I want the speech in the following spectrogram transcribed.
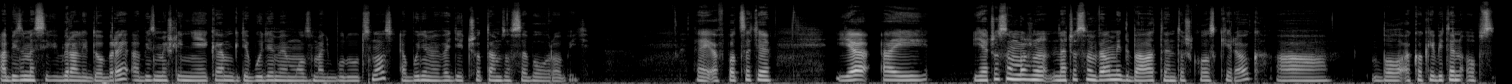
aby sme si vybrali dobre, aby sme šli niekam, kde budeme môcť mať budúcnosť a budeme vedieť, čo tam so sebou robiť. Hej, a v podstate ja aj, ja čo som možno, na čo som veľmi dbala tento školský rok, a bolo ako keby ten, obs,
